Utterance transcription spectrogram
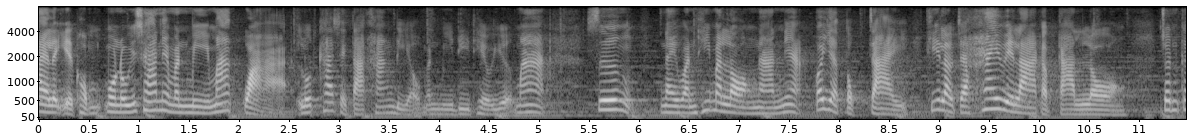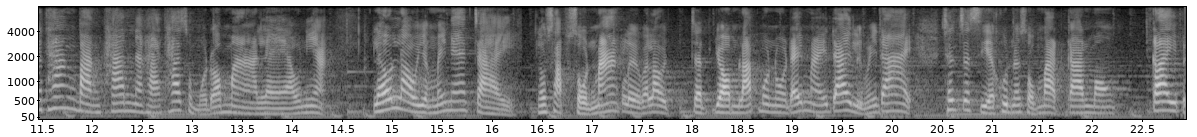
รายละเอียดของโมโนวิชันเนี่ยมันมีมากกว่าลดค่าสายตาข้างเดียว มันมีดีเทลเยอะมาก ซึ่งในวันที่มาลองนั้นเนี่ยก็อย่าตกใจที่เราจะให้เวลากับการลอง จนกระทั่งบางท่านนะคะ ถ้าสมมติว่ามาแล้วเนี่ยแล้วเรายังไม่แน่ใจเราสับสนมากเลยว่าเราจะยอมรับโมโนได้ไหมได้หรือไม่ได้ ฉันจะเสียคุณสมบัติการมองใกล้ไป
